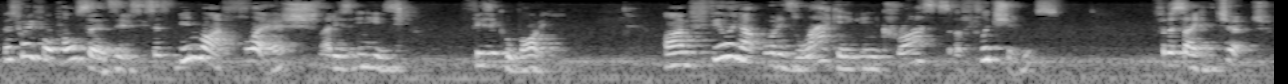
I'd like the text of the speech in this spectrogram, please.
Verse 24, Paul says this. He says, In my flesh, that is, in his physical body, I'm filling up what is lacking in Christ's afflictions for the sake of the church.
